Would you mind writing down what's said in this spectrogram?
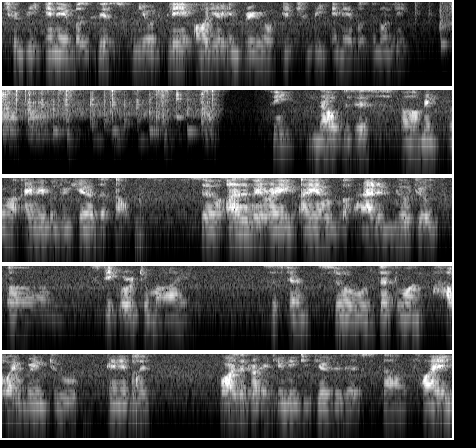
should be enabled. This mute play audio in preview it should be enabled. Then only. See now this is uh, I mean uh, I'm able to hear that now. So another way right I have added Bluetooth um, speaker to my system. So that one how I'm going to enable it for that right you need to go to this uh, file.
